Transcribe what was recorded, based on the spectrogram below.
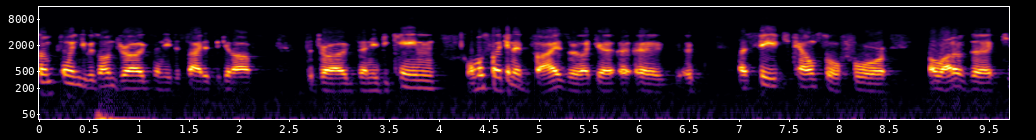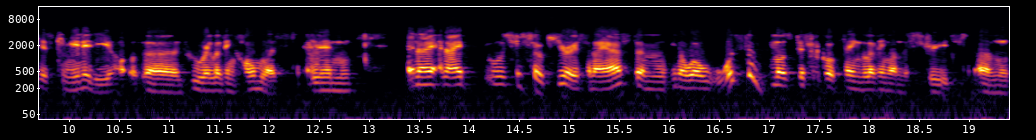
some point he was on drugs and he decided to get off the drugs, and he became almost like an advisor, like a, a, a, a sage counsel for a lot of the his community uh, who were living homeless. And and I and I was just so curious, and I asked him, you know, well, what's the most difficult thing living on the streets? Um,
